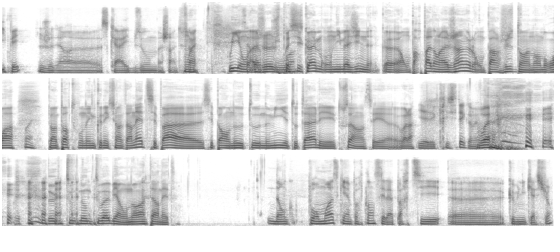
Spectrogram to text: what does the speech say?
IP, je veux dire euh, Skype, Zoom, machin, tout ça. Oui, je, précise quand même, on imagine, euh, on part pas dans la jungle, on part juste dans un endroit, peu importe où on a une connexion internet, c'est pas, euh, c'est pas en autonomie totale et tout ça. Hein, c'est voilà. Il y a l'électricité quand même. Ouais. donc, tout, donc tout va bien, on aura internet. Donc pour moi, ce qui est important, c'est la partie communication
